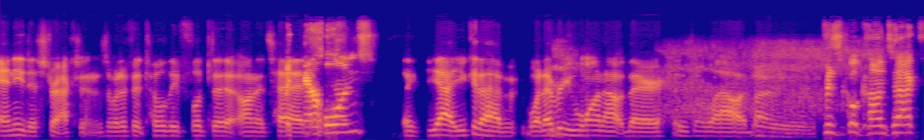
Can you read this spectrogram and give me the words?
any distractions? What if it totally flipped it on its like head? air horns, Like, yeah, you could have whatever you want out there is allowed. Physical contact.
